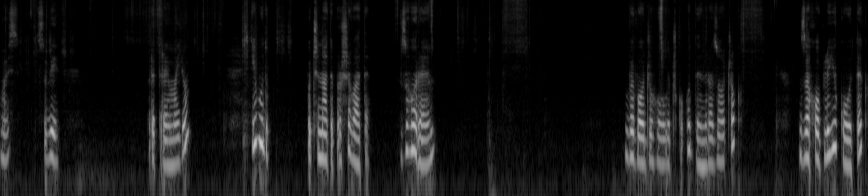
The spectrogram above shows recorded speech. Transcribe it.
Ось собі притримаю. І буду починати прошивати згори, виводжу голочку один разочок, захоплюю котик,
